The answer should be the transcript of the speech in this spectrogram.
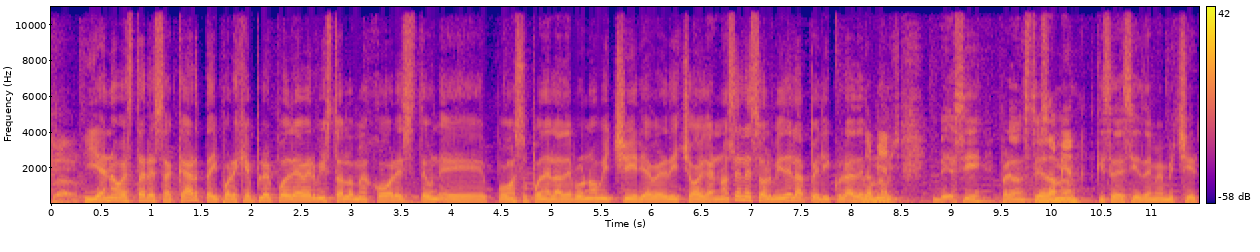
Claro. Y ya no va a estar esa carta. Y por ejemplo, él podría haber visto a lo mejor, este, un, eh, podemos suponer la de Bruno Bichir y haber dicho, oiga, no se les olvide la película de. Bruno Bichir. sí, perdón, estoy De. Quise decir Damián Bichir.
